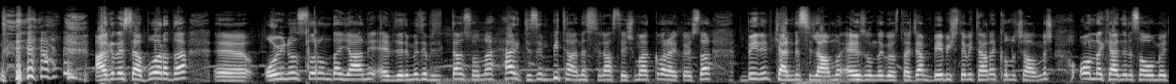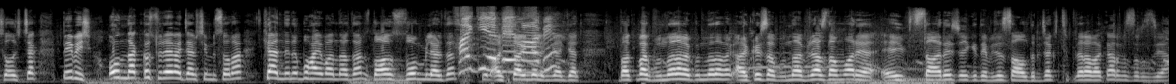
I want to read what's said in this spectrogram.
Arkadaşlar bu arada e, oyunun sonunda yani evlerimizi bitirdikten sonra herkesin bir tane silah seçme hakkı var arkadaşlar. Benim kendi silahımı en sonunda göstereceğim. Bebiş de bir tane kılıç almış. Onunla kendini savunmaya çalışacak. Bebiş 10 dakika süre vereceğim şimdi sana. Kendini bu hayvanlardan daha zombilerden aşağı inelim gel gel. Bak bak bunlara bak bunlara bak arkadaşlar bunlar birazdan var ya efsane şekilde bize saldıracak tiplere bakar mısınız ya?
